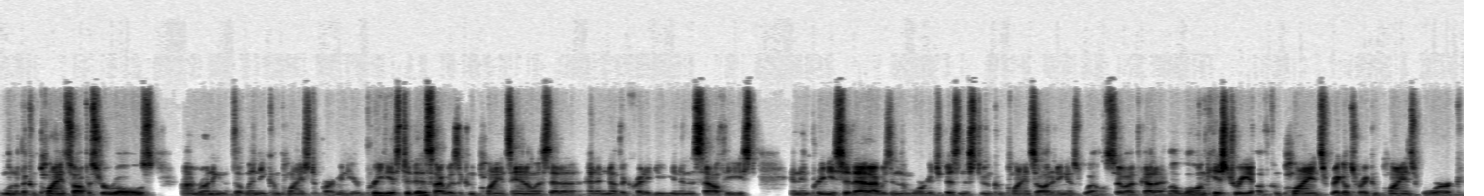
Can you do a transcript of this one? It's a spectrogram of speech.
one of the compliance officer roles. I'm running the lending compliance department here. Previous to this, I was a compliance analyst at, a, at another credit union in the Southeast. And then previous to that, I was in the mortgage business doing compliance auditing as well. So I've got a, a long history of compliance, regulatory compliance work,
